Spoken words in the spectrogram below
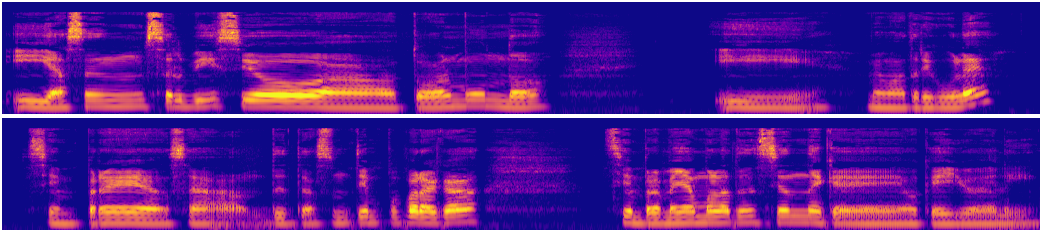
y hacen servicio a todo el mundo. Y me matriculé. Siempre, o sea, desde hace un tiempo para acá, siempre me llamó la atención de que, ok, Joeli,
